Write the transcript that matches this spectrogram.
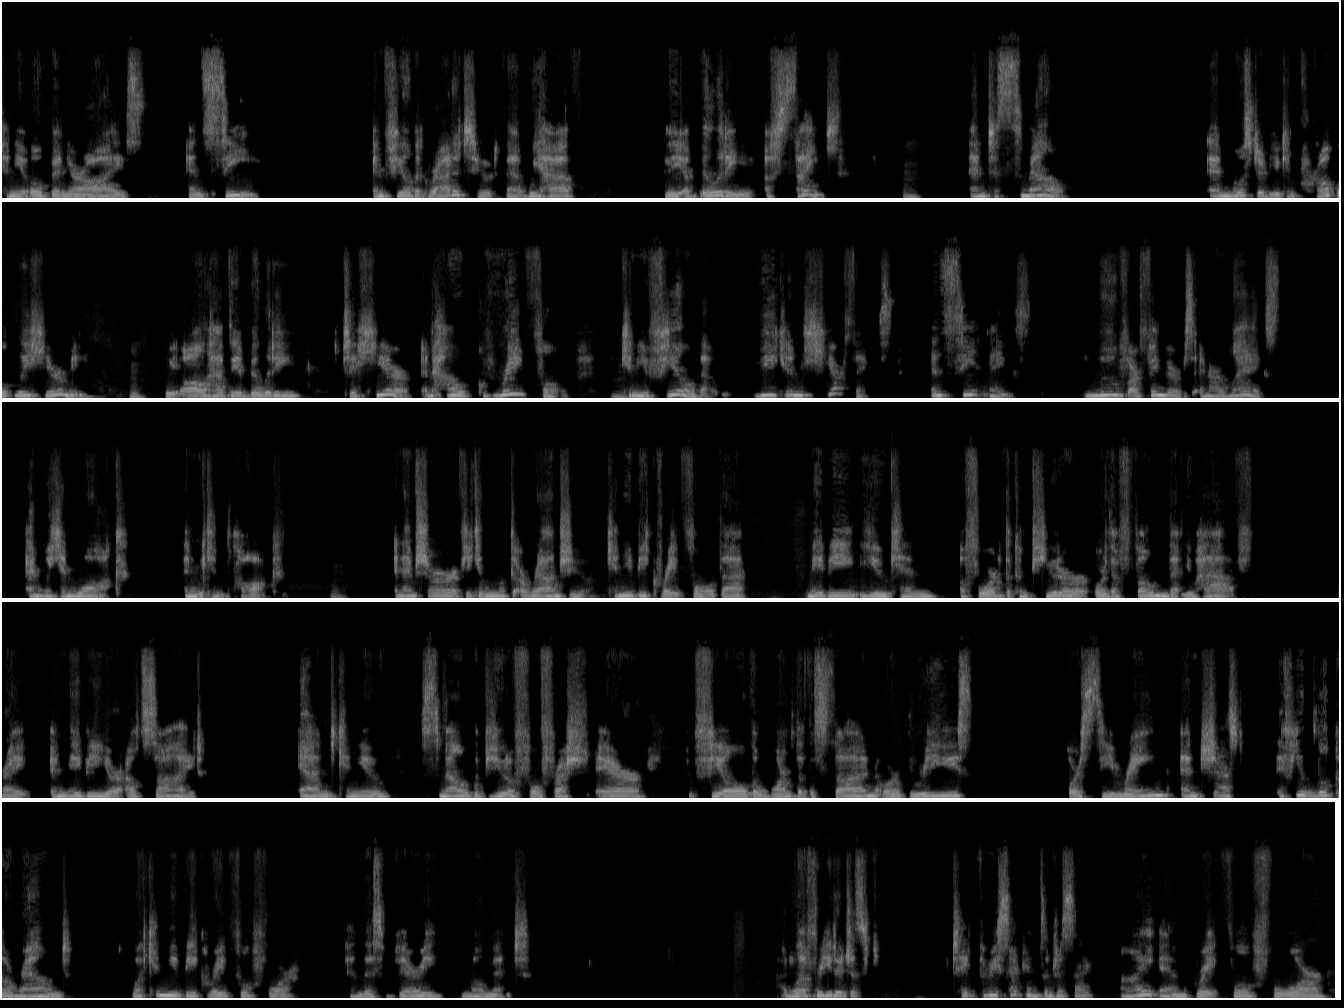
can you open your eyes and see and feel the gratitude that we have the ability of sight mm. and to smell. And most of you can probably hear me. Mm. We all have the ability to hear. And how grateful mm. can you feel that we can hear things and see things, move our fingers and our legs, and we can walk and we mm. can talk. Mm. And I'm sure if you can look around you, can you be grateful that maybe you can afford the computer or the phone that you have, right? And maybe you're outside. And can you smell the beautiful fresh air, feel the warmth of the sun or a breeze or see rain? And just if you look around, what can you be grateful for in this very moment? I'd love for you to just take three seconds and just say, I am grateful for.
